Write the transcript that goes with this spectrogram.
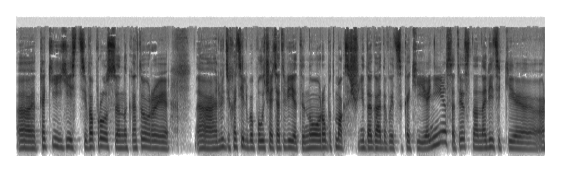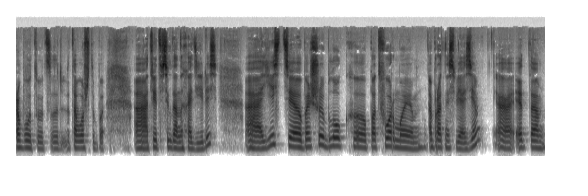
э, какие есть вопросы, на которые э, люди хотели бы получать ответы, но робот Макс еще не догадывается, какие они. Соответственно, аналитики работают для того, чтобы э, ответы всегда находились. Есть большой блок платформы обратной связи. Это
